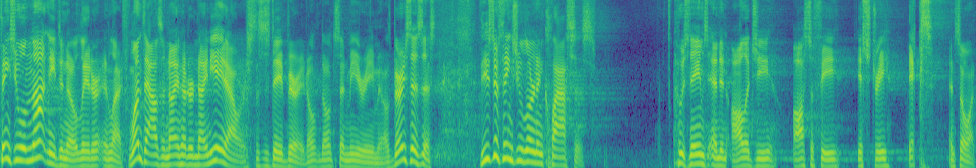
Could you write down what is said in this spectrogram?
things you will not need to know later in life, 1,998 hours. This is Dave Barry. Don't, don't send me your emails. Barry says this These are things you learn in classes whose names end in ology, osophy, istry, ix, and so on.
